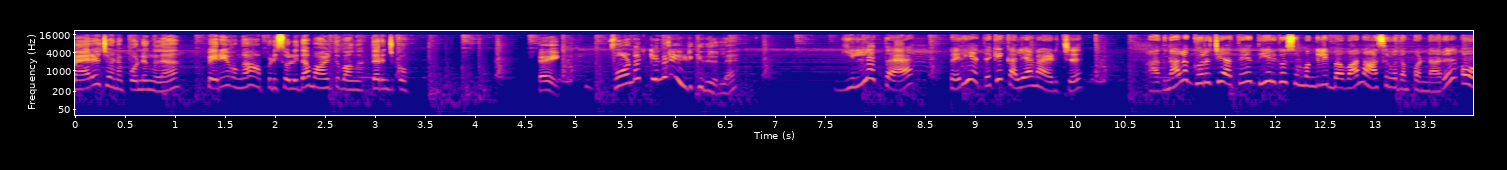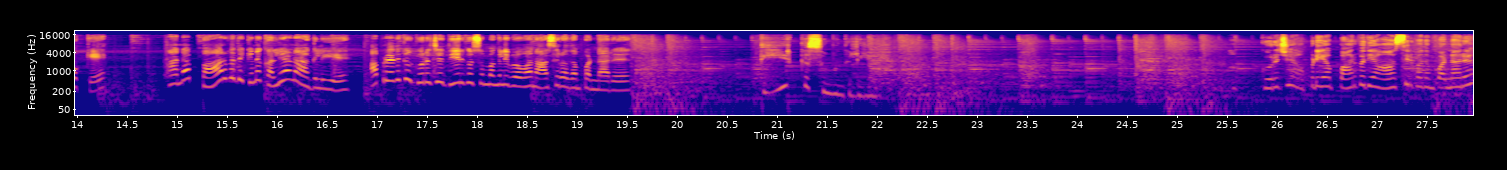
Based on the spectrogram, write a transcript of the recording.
மேரேஜ் ஆன பொண்ணுங்கள பெரியவங்க அப்படி சொல்லி தான் வாழ்த்துவாங்க. தெரிஞ்சுக்கோ. ஏய் உனக்கு என்னடி இடிக்குது இல்ல இல்லத்த பெரியத்தைக்கு கல்யாணம் ஆயிடுச்சு. அதனால குருஜி அத்தைய தீர்க்க சுமங்கலி பவான் ஆசீர்வாதம் பண்ணாரு. ஓகே. ஆனா பார்வதிக்குன்னு கல்யாணம் ஆகலையே. அப்புறம் எதுக்கு குருஜி தீர்க்க சுமங்கலி பவான் ஆசீர்வாதம் பண்ணாரு? தீர்க்க சுமங்கலியா? குருஜி அப்படியா பார்வதியை ஆசீர்வாதம் பண்ணாரு?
